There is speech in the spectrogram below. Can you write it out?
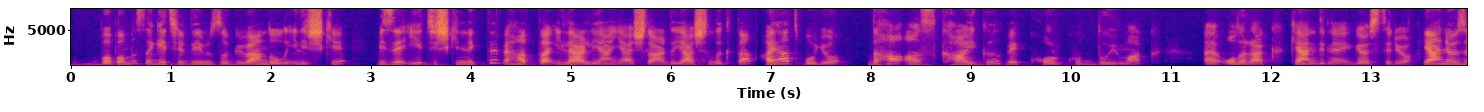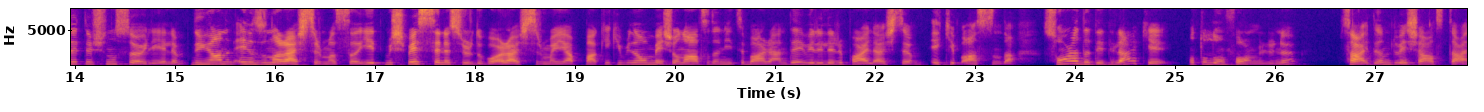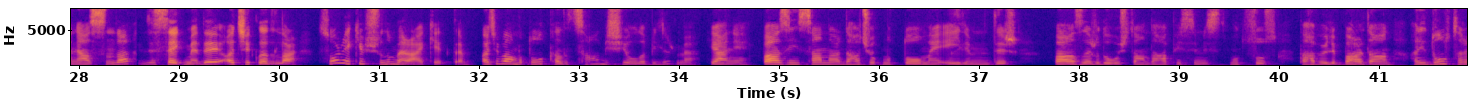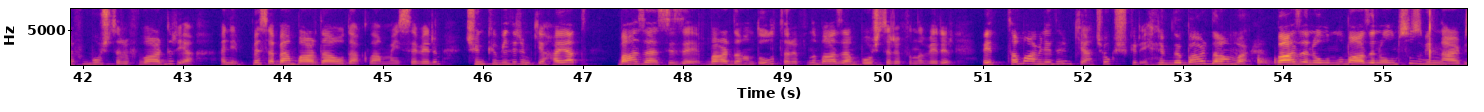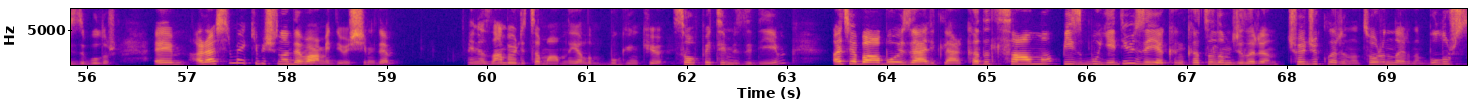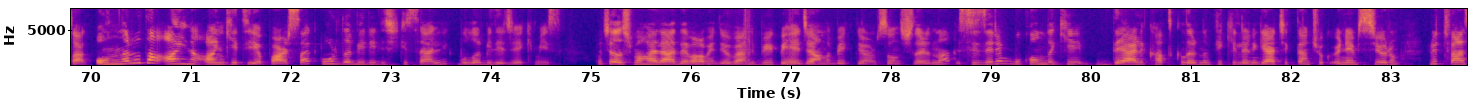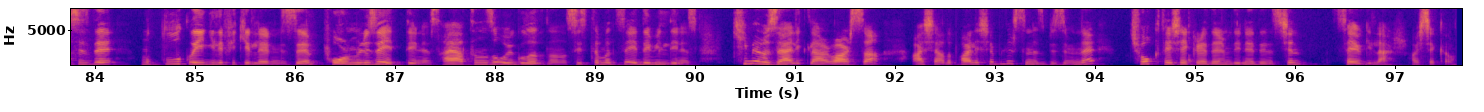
babamızla geçirdiğimiz o güven dolu ilişki bize yetişkinlikte ve hatta ilerleyen yaşlarda, yaşlılıkta hayat boyu daha az kaygı ve korku duymak e, olarak kendini gösteriyor. Yani özetle şunu söyleyelim. Dünyanın en uzun araştırması 75 sene sürdü bu araştırmayı yapmak. 2015-16'dan itibaren de verileri paylaştı ekip aslında. Sonra da dediler ki mutluluğun formülünü saydığım 5-6 tane aslında sekmede açıkladılar. Sonra ekip şunu merak etti. Acaba mutluluk kalıtsal bir şey olabilir mi? Yani bazı insanlar daha çok mutlu olmaya eğilimlidir. Bazıları doğuştan daha pesimist, mutsuz, daha böyle bardağın hani dolu tarafı, boş tarafı vardır ya. Hani mesela ben bardağa odaklanmayı severim. Çünkü bilirim ki hayat bazen size bardağın dolu tarafını bazen boş tarafını verir. Ve tamamıyla derim ki yani çok şükür elimde bardağım var. Bazen olumlu bazen olumsuz günler bizi bulur. Ee, araştırma ekibi şuna devam ediyor şimdi. En azından böyle tamamlayalım bugünkü sohbetimizi diyeyim. Acaba bu özellikler kalıtsal mı? Biz bu 700'e yakın katılımcıların çocuklarını, torunlarını bulursak, onlara da aynı anketi yaparsak burada bir ilişkisellik bulabilecek miyiz? Bu çalışma hala devam ediyor. Ben de büyük bir heyecanla bekliyorum sonuçlarını. Sizlerin bu konudaki değerli katkılarının, fikirlerini gerçekten çok önemsiyorum. Lütfen siz de mutlulukla ilgili fikirlerinizi formülize ettiğiniz, hayatınıza uyguladığınız, sistematize edebildiğiniz kimi özellikler varsa aşağıda paylaşabilirsiniz bizimle. Çok teşekkür ederim dinlediğiniz için. Sevgiler. Hoşçakalın.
